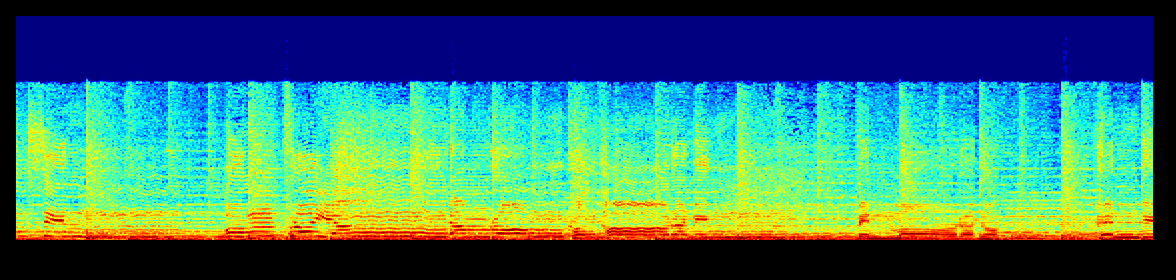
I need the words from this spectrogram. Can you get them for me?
งสิ้น อุ้มพระยังดำรงคงคอรนิน เป็นมรดกแผ่นดิน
